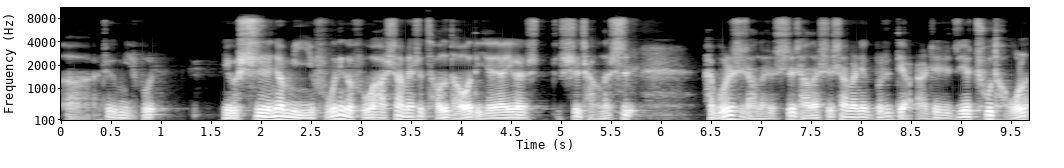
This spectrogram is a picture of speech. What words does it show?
啊，这个米芾有个诗人叫米芾，那个芾哈上面是草字头，底下加一个市场的市，还不是市场的，是市场的市，上面那个不是点儿，这是直接出头了。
